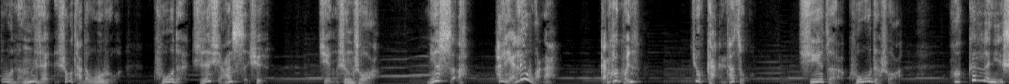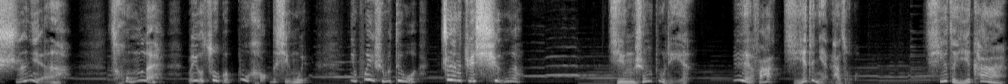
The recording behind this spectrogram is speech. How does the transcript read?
不能忍受他的侮辱，哭得只想死去。景生说：“你死了还连累我呢，赶快滚！”就赶他走。妻子哭着说：“我跟了你十年啊，从来没有做过不好的行为。”你为什么对我这样绝情啊？景生不理，越发急着撵他走。妻子一看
